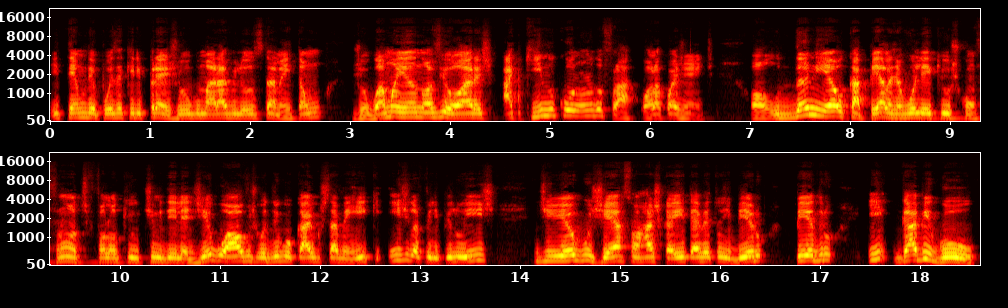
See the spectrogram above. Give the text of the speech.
e temos depois aquele pré-jogo maravilhoso também. Então, jogo amanhã, 9 horas, aqui no Coluna do Fla. Cola com a gente. Ó, o Daniel Capela, já vou ler aqui os confrontos, falou que o time dele é Diego Alves, Rodrigo Caio, Gustavo Henrique, Isla Felipe Luiz, Diego, Gerson, Arrascaíta, Everton Ribeiro, Pedro e Gabigol.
